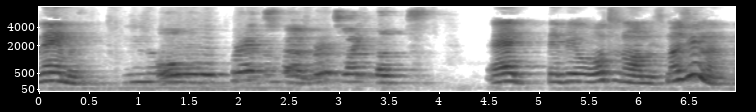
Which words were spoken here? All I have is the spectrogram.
Lembro. Ou Friends, uh, Friends Like Us? É, teve outros nomes. Imagina.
